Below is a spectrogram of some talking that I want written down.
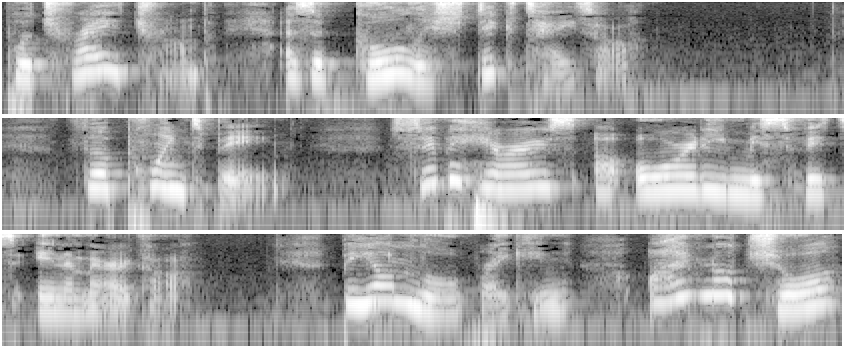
portray Trump as a ghoulish dictator. The point being, superheroes are already misfits in America. Beyond law breaking, I'm not sure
